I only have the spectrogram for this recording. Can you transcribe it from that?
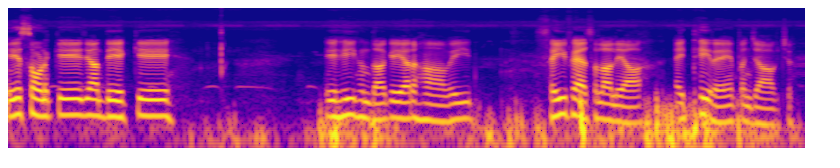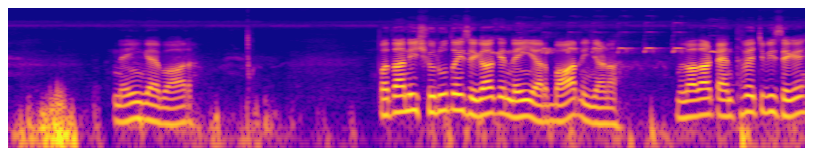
ਇਹ ਸੁਣ ਕੇ ਜਾਂ ਦੇਖ ਕੇ ਇਹੀ ਹੁੰਦਾ ਕਿ ਯਾਰ ਹਾਂ ਬਈ ਸਹੀ ਫੈਸਲਾ ਲਿਆ, ਇੱਥੇ ਹੀ ਰਹੇ ਪੰਜਾਬ 'ਚ, ਨਹੀਂ ਗਏ ਬਾਹਰ। ਪਤਾ ਨਹੀਂ ਸ਼ੁਰੂ ਤੋਂ ਹੀ ਸੀਗਾ ਕਿ ਨਹੀਂ ਯਾਰ, ਬਾਹਰ ਨਹੀਂ ਜਾਣਾ। ਮੈਨੂੰ ਲੱਗਦਾ 10th ਵਿੱਚ ਵੀ ਸੀਗੇ।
